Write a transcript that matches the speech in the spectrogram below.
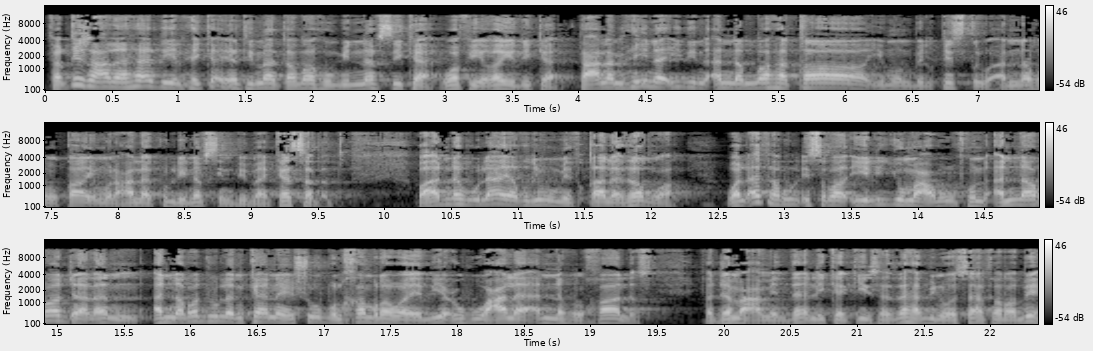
فقس على هذه الحكاية ما تراه من نفسك وفي غيرك. تعلم حينئذ أن الله قائم بالقسط وأنه قائم على كل نفس بما كسبت وأنه لا يظلم مثقال ذرة. والأثر الإسرائيلي معروف أن رجلا أن رجلا كان يشوب الخمر ويبيعه على أنه خالص فجمع من ذلك كيس ذهب وسافر به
